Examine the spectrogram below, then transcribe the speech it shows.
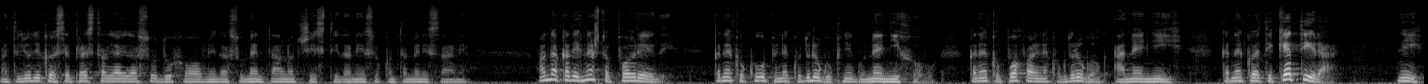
Imate ljudi koji se predstavljaju da su duhovni, da su mentalno čisti, da nisu kontaminisani. Onda kad ih nešto povrijedi, kad neko kupi neku drugu knjigu, ne njihovu, kad neko pohvali nekog drugog, a ne njih, kad neko etiketira njih,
